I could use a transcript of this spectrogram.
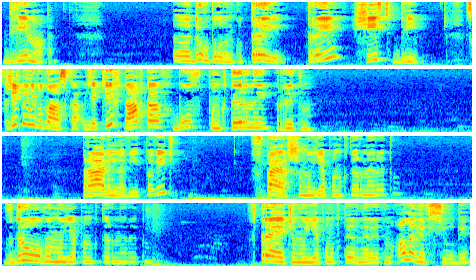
дві ноти. Е, Другу половинку 3, 3, 6, 2. Скажіть мені, будь ласка, в яких тактах був пунктирний ритм? Правильна відповідь. В першому є пунктирний ритм. В другому є пунктирний ритм. В третьому є пунктирний ритм, але не всюди.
